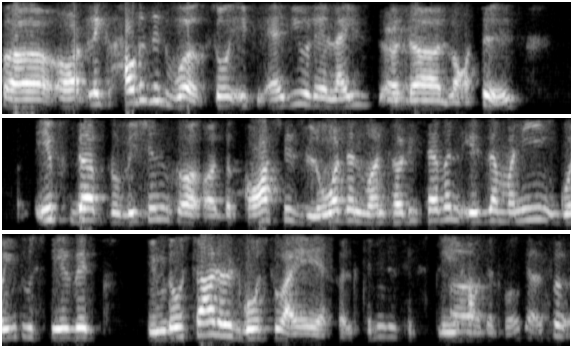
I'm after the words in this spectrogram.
uh, or like how does it work? So if as you realize uh, the losses, if the provision uh, or the cost is lower than 137, is the money going to stay with Indostar or it goes to IIFL? Can you just explain uh, how that works? Yeah, so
